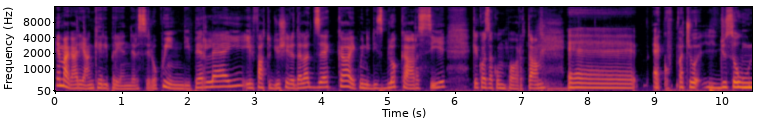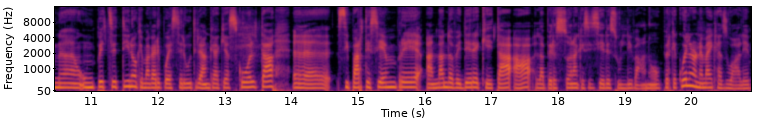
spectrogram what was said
e magari anche riprenderselo. Quindi per lei il fatto di uscire dalla zecca e quindi di sbloccarsi, che cosa comporta? Eh, Ecco, faccio giusto un, un, pezzettino che magari può essere utile anche a chi ascolta. Eh, si parte sempre andando a vedere che età ha la persona che si siede sul divano, perché quello non è mai casuale.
